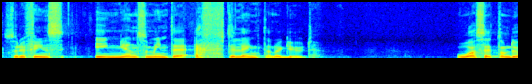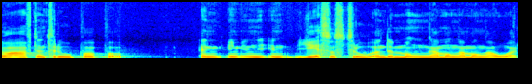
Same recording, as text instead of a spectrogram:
Så det finns ingen som inte är efterlängtad av Gud. Oavsett om du har haft en tro på, på en, en, en Jesus-tro under många, många, många år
